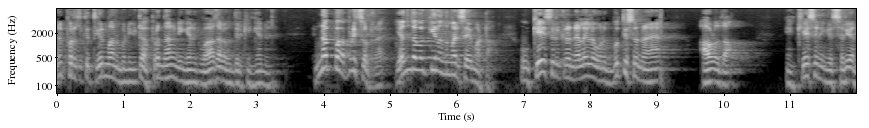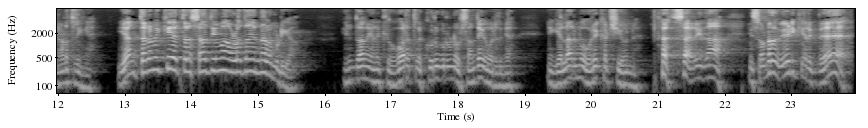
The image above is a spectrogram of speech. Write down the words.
அனுப்புறதுக்கு தீர்மானம் பண்ணிக்கிட்டு அப்புறம் தானே நீங்கள் எனக்கு வாதாட வந்திருக்கீங்கன்னு. என்னப்பா அப்படி சொல்கிற எந்த வக்கீலும் அந்த மாதிரி செய்ய மாட்டான். உன் கேஸ் இருக்கிற நிலையில் உனக்கு புத்தி சொன்னேன். அவ்வளோதான் என் கேஸை நீங்கள் சரியாக நடத்துறீங்க. என் திறமைக்கு எத்தனை சாத்தியமோ அவ்வளோதான் என்னால் முடியும். இருந்தாலும் எனக்கு ஓரத்தில் குறுகுறுன்னு ஒரு சந்தேகம் வருதுங்க. நீங்கள் எல்லாருமே ஒரே கட்சி ஒன்று சரிதான். நீ சொல்கிறது வேடிக்கை இருக்குது.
